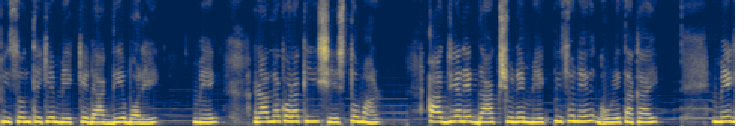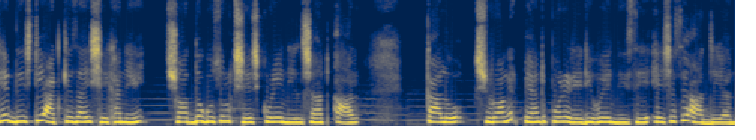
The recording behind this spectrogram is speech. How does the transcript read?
পিছন থেকে মেঘকে ডাক দিয়ে বলে, মেঘ, রান্না করা কি শেষ তোমার? আদ্রিয়ানের ডাক শুনে মেঘ পিছনে ঘুরে তাকায়। মেঘের দৃষ্টি আটকে যায় সেখানে। সদ্য গোসল শেষ করে নীল শার্ট আর কালো রঙের প্যান্ট পরে রেডি হয়ে নিচে এসেছে আদ্রিয়ান।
